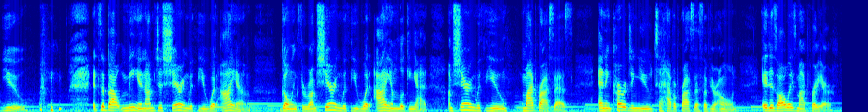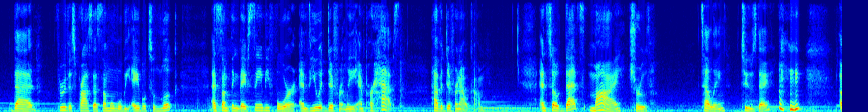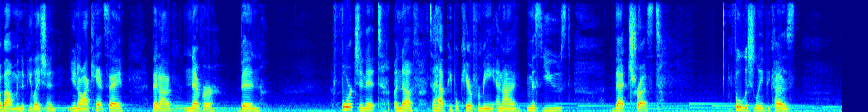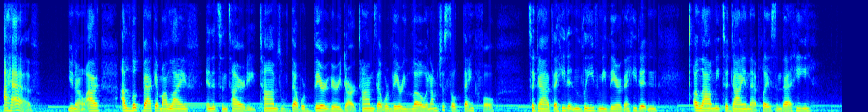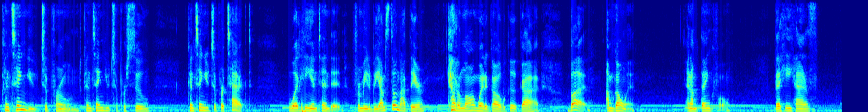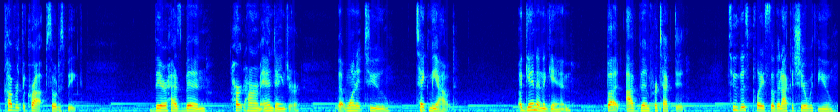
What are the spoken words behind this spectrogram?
you. it's about me and I'm just sharing with you what I am going through. I'm sharing with you what I am looking at. I'm sharing with you my process and encouraging you to have a process of your own. It is always my prayer that through this process, someone will be able to look at something they've seen before and view it differently and perhaps have a different outcome. And so that's my truth telling Tuesday about manipulation. You know, I can't say that I've never been fortunate enough to have people care for me, and I misused that trust foolishly because I have. You know, I I look back at my life in its entirety, times that were very very dark, times that were very low, and I'm just so thankful to God that he didn't leave me there, that he didn't allow me to die in that place and that he continued to prune, continue to pursue, continue to protect what He intended for me to be. I'm still not there. Got a long way to go, but good God. But I'm going. And I'm thankful that He has covered the crop, so to speak. There has been hurt, harm, and danger that wanted to take me out again and again, but I've been protected to this place so that I could share with you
